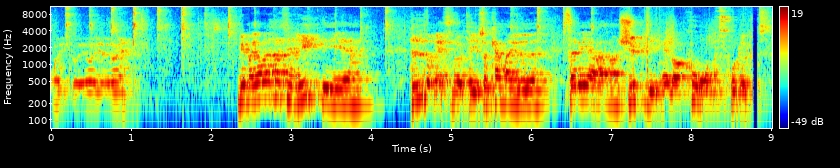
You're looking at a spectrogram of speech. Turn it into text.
Oj, oj, oj, oj. Vill man göra detta till en riktig eh, huvudrättsmåltid så kan man ju servera någon kyckling eller kornprodukt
